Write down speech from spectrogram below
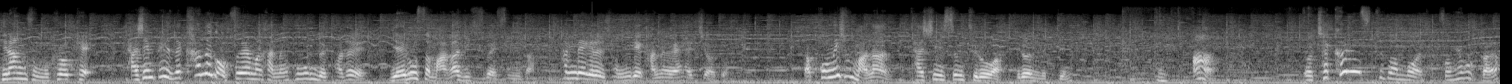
비랑송 뭐 그렇게 자신 필드 카드가 없어야만 가능한 호금 돌파를 얘로서 막아줄 수가 있습니다. 상대를 전개 가능을 할지어도. 나 포미션 만한 자신 있으면 들어와 이런 느낌. 음, 아, 이거 체크리스트도 한번 작성해볼까요?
